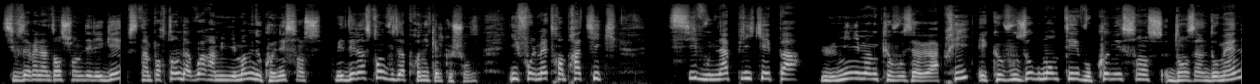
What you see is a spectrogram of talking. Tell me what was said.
si vous avez l'intention de déléguer, c'est important d'avoir un minimum de connaissances. Mais dès l'instant où vous apprenez quelque chose, il faut le mettre en pratique. Si vous n'appliquez pas le minimum que vous avez appris et que vous augmentez vos connaissances dans un domaine,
